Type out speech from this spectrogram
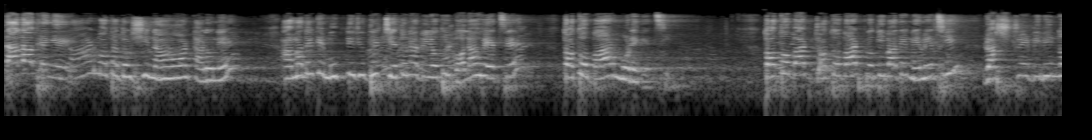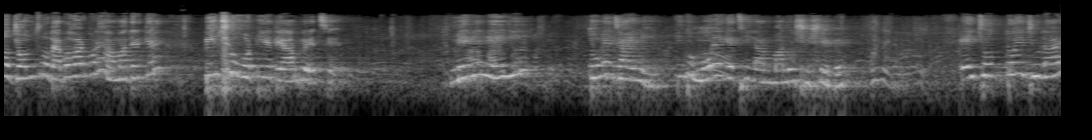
তালা ভেঙে তার মতাদর্শী না হওয়ার কারণে আমাদেরকে মুক্তিযুদ্ধের চেতনা বিরোধী বলা হয়েছে, ততবার মরে গেছি। ততবার, যতবার প্রতিবাদে নেমেছি, রাষ্ট্রের বিভিন্ন যন্ত্র ব্যবহার করে আমাদেরকে পিছু হটিয়ে দেয়া হয়েছে। মেনে নেইনি, দমে যায়নি, কিন্তু মরে গেছিলাম মানুষ হিসেবে। এই চোদ্দই জুলাই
